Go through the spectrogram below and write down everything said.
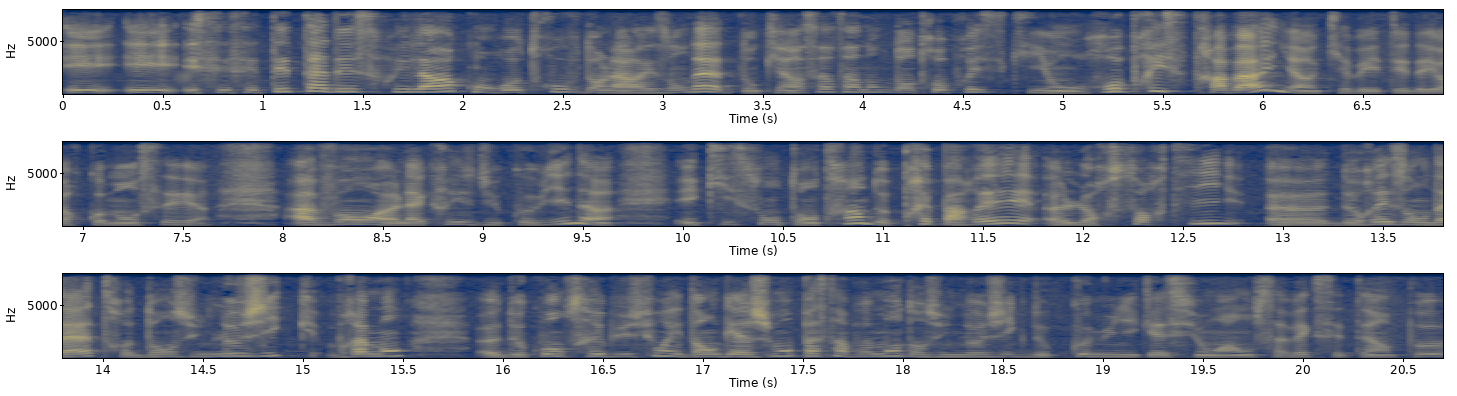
Et, c'est cet état d'esprit-là qu'on retrouve dans la raison d'être. Donc il y a un certain nombre d'entreprises qui ont repris ce travail, hein, qui avait été d'ailleurs commencé avant euh, la crise du Covid et qui sont en train de préparer euh, leur sortie euh, de raison d'être dans une logique vraiment de contribution et d'engagement, pas simplement dans une logique de communication. Hein. On savait que c'était un peu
